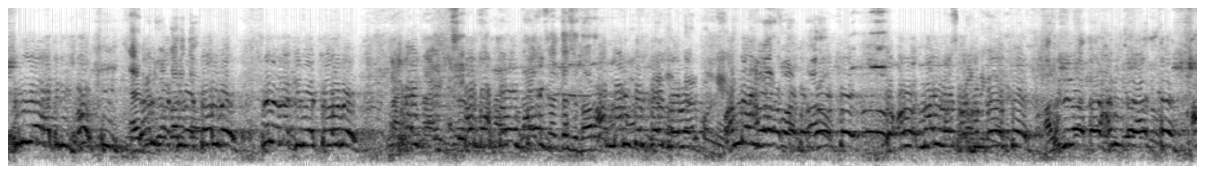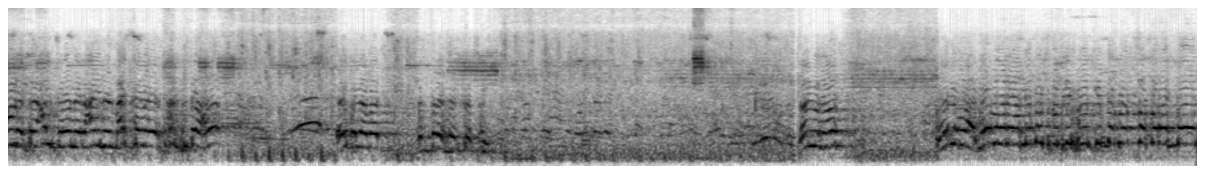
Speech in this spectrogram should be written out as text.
সুরিয়া আদমি শাস্তি চলবে সেরা কীভাবে চলবে সেই চলতেছে, ধরো। হয় ধন্যবাদ ধন্যবাদ এবারে আমাদের সঙ্গে সংক্ষিপ্ত বক্তব্য রাখবেন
